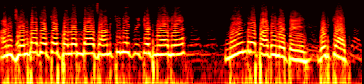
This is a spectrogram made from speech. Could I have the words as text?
आणि झेलबाद होतोय फलंदाज आणखीन एक विकेट मिळाली आहे. महेंद्र पाटील होते. गुडक्यात कॅच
